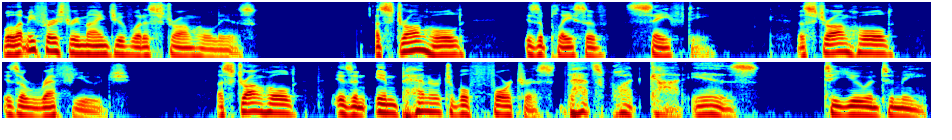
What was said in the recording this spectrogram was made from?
Well, let me first remind you of what a stronghold is. A stronghold is a place of safety. A stronghold is a refuge. A stronghold is an impenetrable fortress. That's what God is to you and to me.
